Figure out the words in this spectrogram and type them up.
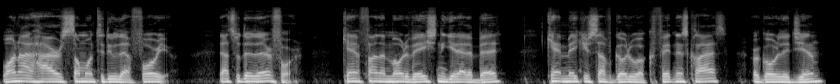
why not hire someone to do that for you? That's what they're there for. Can't find the motivation to get out of bed? Can't make yourself go to a fitness class or go to the gym?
